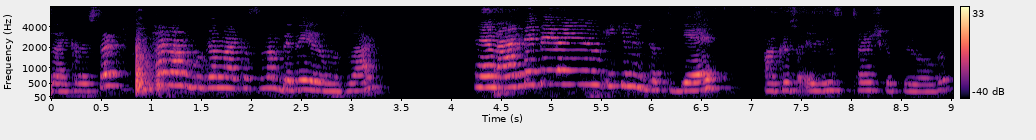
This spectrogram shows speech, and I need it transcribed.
Dayanamıyoruz arkadaşlar. Hemen buradan arkasından bebe yağımız var. Hemen bebeğim ikimiz dökeceğiz. Arkadaşlar elimiz tıraş köpüğü oldu.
